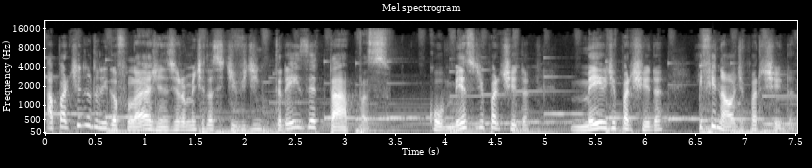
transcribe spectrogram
A partida do League of Legends geralmente ela se divide em três etapas: começo de partida, meio de partida e final de partida.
